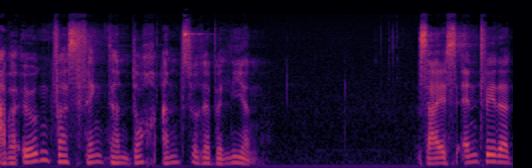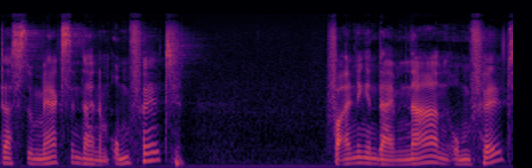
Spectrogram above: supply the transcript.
Aber irgendwas fängt dann doch an zu rebellieren. Sei es entweder, dass du merkst in deinem Umfeld, vor allen Dingen in deinem nahen Umfeld,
